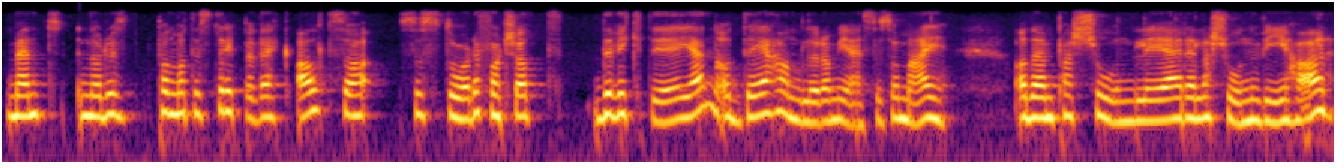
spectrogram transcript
Men når du på en måte stripper vekk alt, så, så, står det fortsatt det viktige igjen. Og det handler om Jesus og meg. Og den personlige relasjonen vi har.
